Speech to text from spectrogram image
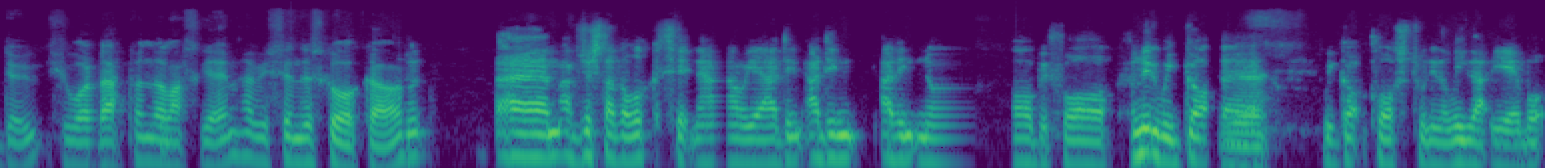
Dooch, what happened the last game? Have you seen the scorecard? Um, I've just had a look at it now. Yeah, I didn't, I didn't, I didn't know before. I knew we got there. Yeah. We got close to winning the league that year, but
